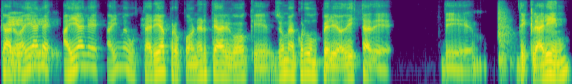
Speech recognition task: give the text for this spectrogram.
Claro, ahí, eh, eh, ahí, me gustaría proponerte algo que yo me acuerdo un periodista de, de, Clarín,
